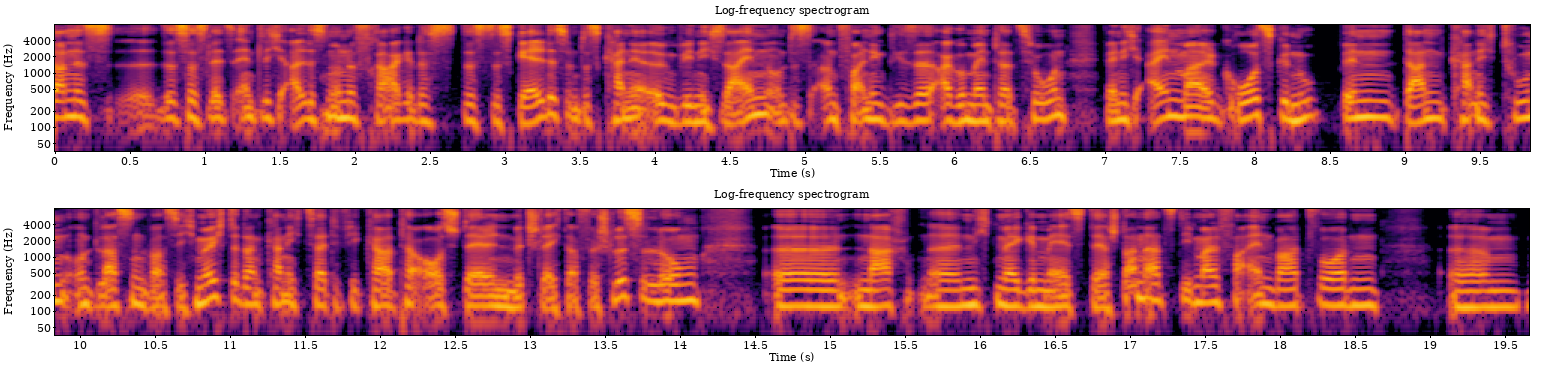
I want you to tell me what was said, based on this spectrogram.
dann ist, äh, ist das letztendlich alles nur eine Frage des, des, des Geldes und das kann ja irgendwie nicht sein. Und, das, und vor allen Dingen diese Argumentation, wenn ich einmal groß genug bin, dann kann ich tun und lassen, was ich möchte. Dann kann ich Zertifikate ausstellen mit schlechter Verschlüsselung, äh, nach äh, nicht mehr gemäß der Standards, die mal vereinbart wurden. Ähm,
